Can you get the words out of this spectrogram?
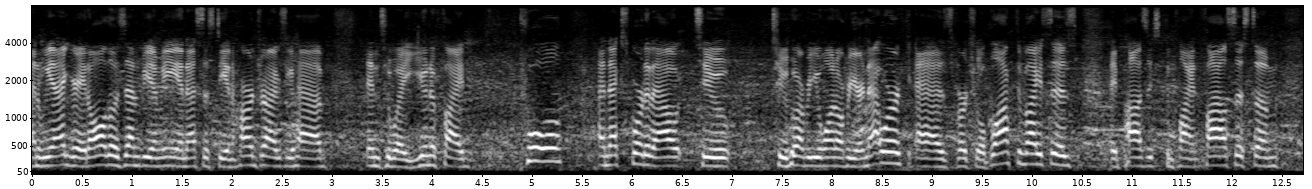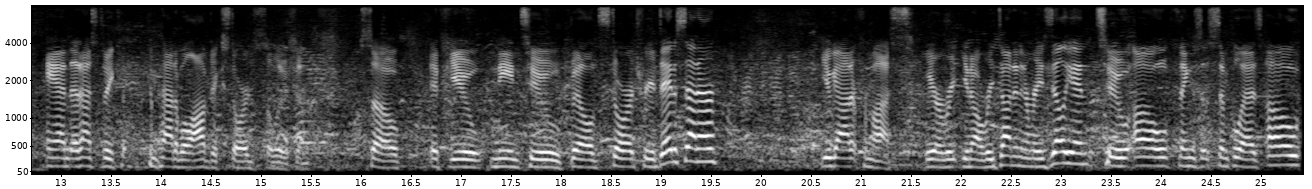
and we aggregate all those NVMe and SSD and hard drives you have into a unified pool and export it out to to whoever you want over your network as virtual block devices, a POSIX compliant file system, and an S3 co- compatible object storage solution. So if you need to build storage for your data center, you got it from us. We are, you know, redundant and resilient to oh things as simple as oh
